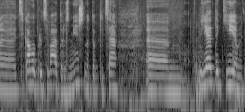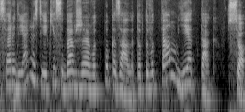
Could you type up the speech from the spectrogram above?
е, цікаво працювати, розумієш? Ну, тобто, це е, є такі сфери діяльності, які себе вже от показали. Тобто, от там є так, все.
